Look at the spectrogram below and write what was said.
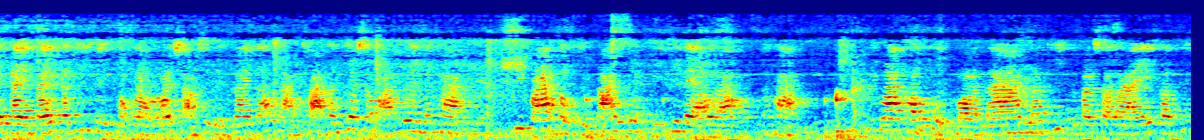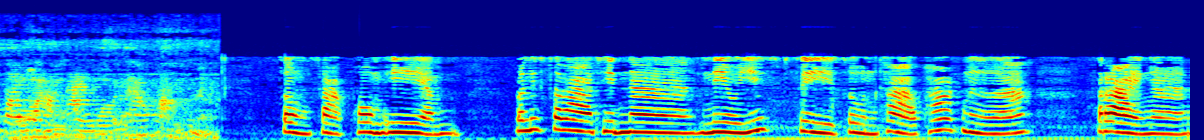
ยังไงไหมกับที่ดินของเราร้อยสามสิบเอ็ดไร่ด้านหลังฝากท่างเทศบาลด้วยนะคะ ที่ฟ้าตกจุดหมายเมื่อปีที่แล้วแล้วนะคะที่ว่าเขาขุดบ่อน้ำแล้วที่มันสไลด์ตอนที่น้อยทำงาปีที่แล้วค่ะส่งศักดิ์พรมเอี่ยมวลิศราทินนา นิว24ศูนย์ข่าวภาคเหนือ รายงาน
